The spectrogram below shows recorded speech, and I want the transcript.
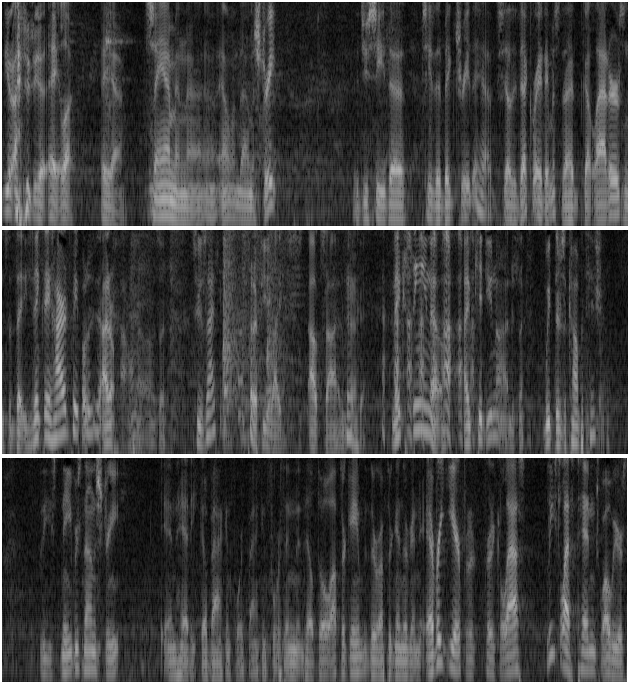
you know, I just go, hey, look, hey, uh, Sam and uh, Ellen down the street." Did you see the see the big tree they have? See how they decorated? They must have got ladders and stuff. You think they hired people? To do I don't. I don't know. Like, she was. I think I'll put a few lights outside. I'm Okay. Next thing you know, I kid you not, it's like, we, there's a competition. These neighbors down the street and Hetty go back and forth, back and forth, and they'll throw up their game. They're up their game. They're getting every year for for the last at least last 10, 12 years.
